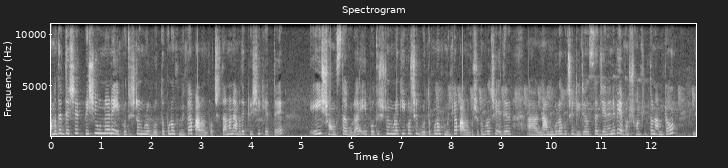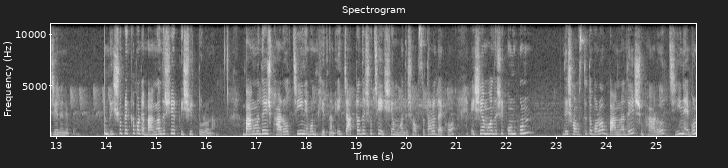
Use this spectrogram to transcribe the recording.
আমাদের দেশের কৃষি উন্নয়নে এই প্রতিষ্ঠানগুলো গুরুত্বপূর্ণ ভূমিকা পালন করছে। তার মানে আমাদের কৃষি ক্ষেত্রে এই সংস্থাগুলো, এই প্রতিষ্ঠানগুলো কী করছে? গুরুত্বপূর্ণ ভূমিকা পালন করছে। তোমরা হচ্ছে এদের নামগুলো হচ্ছে ডিটেলসে জেনে নেবে এবং সংক্ষিপ্ত নামটাও জেনে নেবে। বিশ্ব প্রেক্ষাপটে বাংলাদেশের কৃষির তুলনা। বাংলাদেশ, ভারত, চীন এবং ভিয়েতনাম, এই চারটা দেশ হচ্ছে এশিয়া মহাদেশে অবস্থিত। তাহলে দেখো, এশিয়া মহাদেশে কোন কোন দেশ অবস্থিত বলো? বাংলাদেশ, ভারত, চীন এবং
